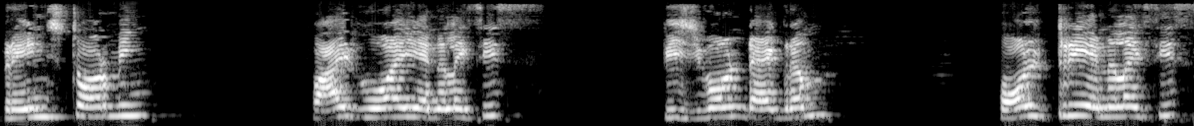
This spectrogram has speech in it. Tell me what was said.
brainstorming, 5 why analysis, fishbone diagram, fault tree analysis,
